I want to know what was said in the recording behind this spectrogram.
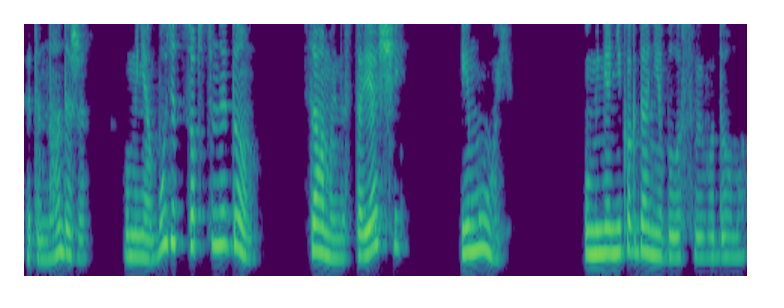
Это надо же! У меня будет собственный дом, самый настоящий и мой. У меня никогда не было своего дома.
